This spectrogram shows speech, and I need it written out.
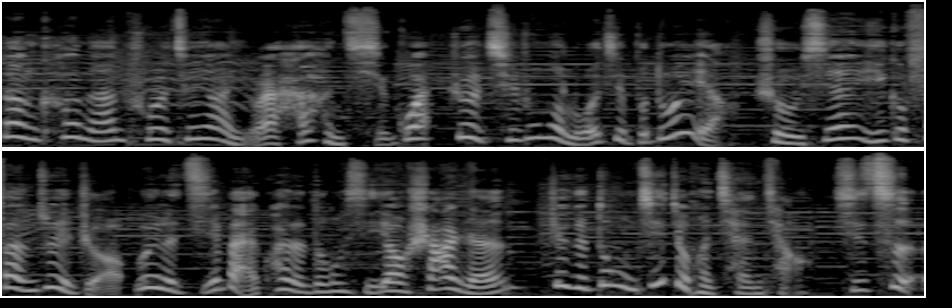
但柯南除了惊讶以外还很奇怪。这其中的逻辑不对呀！首先，一个犯罪者为了几百块的东西要杀人，这这个动机就很牵强。其次，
